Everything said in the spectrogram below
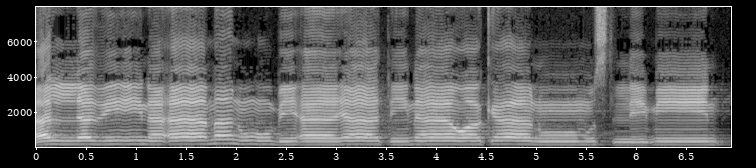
الذين آمنوا بآياتنا وكانوا مسلمين.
